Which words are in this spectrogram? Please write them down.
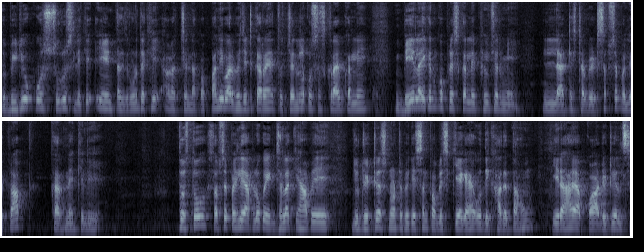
तो वीडियो को शुरू से लेकर एंड तक ज़रूर देखें। अगर चैनल पर पहली बार विज़िट कर रहे हैं तो चैनल को सब्सक्राइब कर लें। बेल आइकन को प्रेस कर लें फ्यूचर में लेटेस्ट अपडेट सबसे पहले प्राप्त करने के लिए। दोस्तों, सबसे पहले आप लोग को एक झलक यहाँ पे जो डिटेल्स नोटिफिकेशन पब्लिश किया गया है, वो दिखा देता हूँ। ये रहा है आपका details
